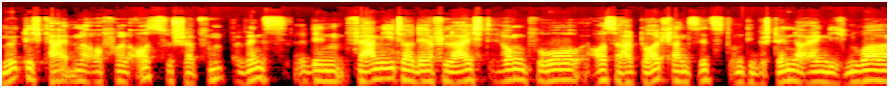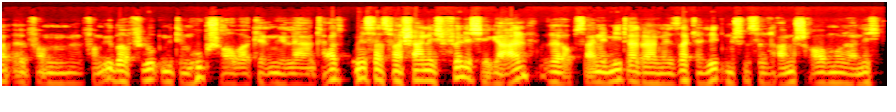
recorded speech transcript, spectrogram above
Möglichkeiten auch voll auszuschöpfen. Wenn es den Vermieter, der vielleicht irgendwo außerhalb Deutschlands sitzt und die Bestände eigentlich nur äh, vom, vom Überflug mit dem Hubschrauber kennengelernt hat, ist das wahrscheinlich völlig egal, äh, ob seine Mieter da eine Satellitenschüssel dran schrauben oder nicht.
